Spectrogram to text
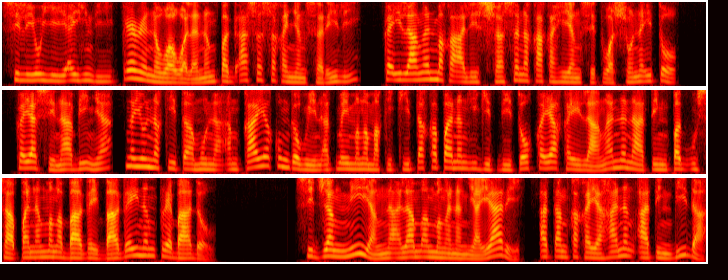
Si Liu Yi ay hindi pero nawawala ng pag-asa sa kanyang sarili, kailangan makaalis siya sa nakakahiyang sitwasyon na ito, kaya sinabi niya, ngayon nakita mo na ang kaya kong gawin at may mga makikita ka pa ng higit dito kaya kailangan na nating pag-usapan ang mga bagay-bagay ng prebado. Si Jiang Miyang na alam ang mga nangyayari, at ang kakayahan ng ating bida,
